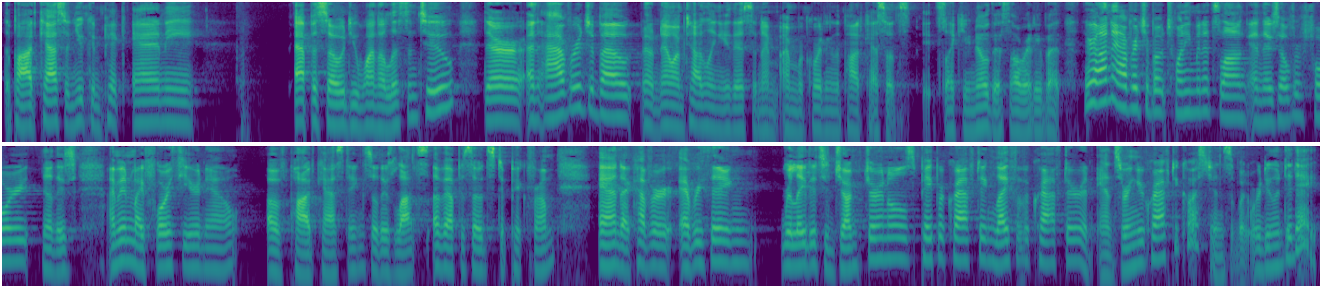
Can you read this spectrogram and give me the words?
the podcast and you can pick any episode you want to listen to. They're an average about, oh, now I'm telling you this and I'm, I'm recording the podcast, so it's, it's like you know this already, but they're on average about 20 minutes long and there's over four, no, there's, I'm in my fourth year now of podcasting, so there's lots of episodes to pick from. And I cover everything related to junk journals, paper crafting, life of a crafter, and answering your crafty questions, what we're doing today.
